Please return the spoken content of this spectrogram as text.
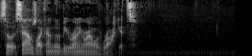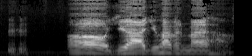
so it sounds like I'm going to be running around with rockets. Mm-hmm. Oh yeah, you haven't met. Oh,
